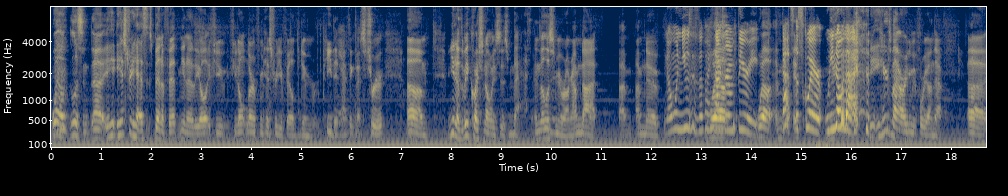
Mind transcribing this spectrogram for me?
Well, listen, uh, hi- history has its benefit. You know, the old, if you if you don't learn from history, you fail to do and repeat it. and I think that's true. Um, you know, the big question always is math. And don't listen to me wrong. I'm not. I'm, I'm no. no one uses the Well- Pythagorean theory. Well, um, That's a square. We know that. here's my argument for you on that. Uh,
